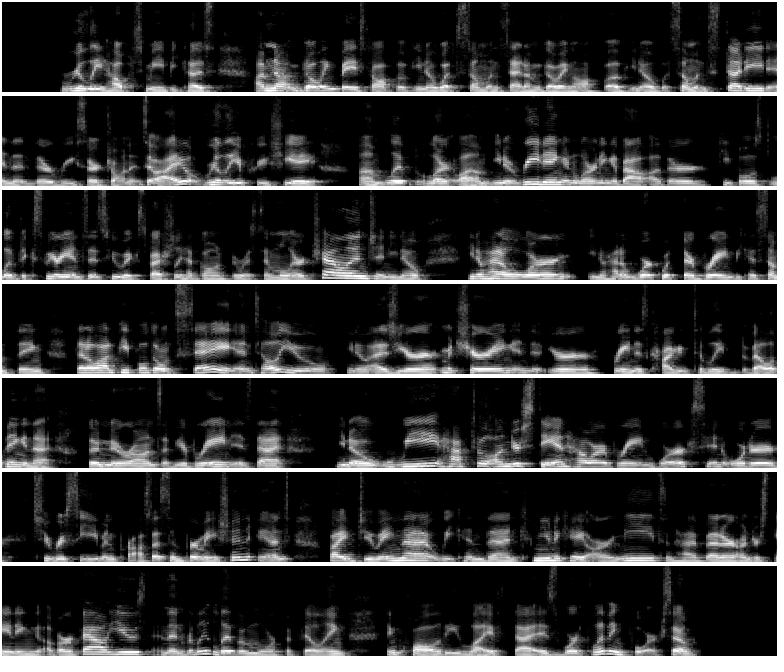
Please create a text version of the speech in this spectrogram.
really helped me because I'm not going based off of you know what someone said. I'm going off of you know what someone studied and then their research on it. So I really appreciate um, lived learn um, you know reading and learning about other people's lived experiences who especially have gone through a similar challenge and you know you know, how to learn, you know, how to work with their brain because something that a lot of people don't say and tell you, you know, as you're maturing and your brain is cognitively developing and that the neurons of your brain is that you know, we have to understand how our brain works in order to receive and process information. And by doing that, we can then communicate our needs and have better understanding of our values and then really live a more fulfilling and quality life that is worth living for. So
